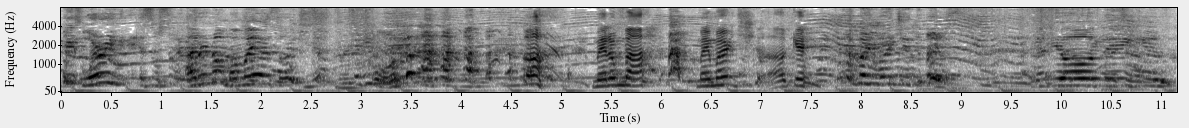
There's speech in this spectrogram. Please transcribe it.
He's wearing. I don't know. Mamaya so. Meron ba? May merch? Okay. May merchandise. Yo, thank you.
